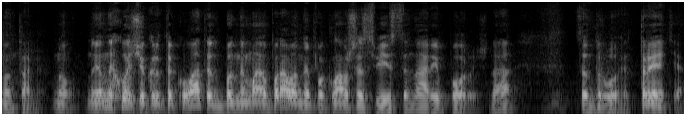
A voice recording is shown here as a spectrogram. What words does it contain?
Наталя, ну я не хочу критикувати, бо не маю права, не поклавши свій сценарій поруч. Да? Це друге. Третє.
